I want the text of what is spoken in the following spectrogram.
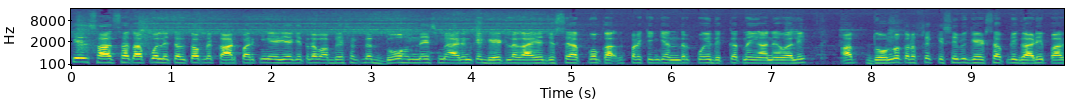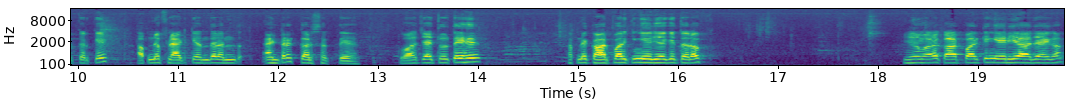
के साथ साथ आपको ले चलता हूँ अपने कार पार्किंग एरिया की तरफ़। आप देख सकते हैं, दो हमने इसमें आयरन के गेट लगाए हैं, जिससे आपको कार पार्किंग के अंदर कोई दिक्कत नहीं आने वाली। आप दोनों तरफ़ से किसी भी गेट से अपनी गाड़ी पार्क करके अपने फ्लैट के अंदर एंटर कर सकते हैं। तो आज चाहे चलते हैं अपने कार पार्किंग एरिया की तरफ़। ये हमारा कार पार्किंग एरिया आ जाएगा।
